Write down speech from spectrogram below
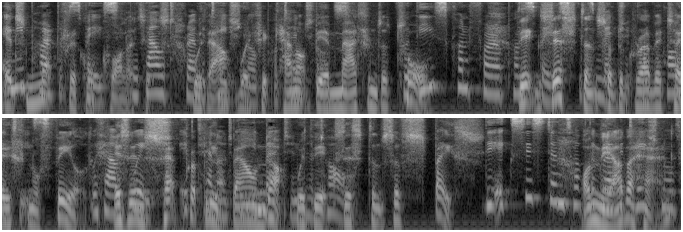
its part of metrical space qualities, without without which it cannot be imagined at all. these confer upon The existence of the gravitational field is inseparably bound up with the existence of space. The existence of On the the other hand,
